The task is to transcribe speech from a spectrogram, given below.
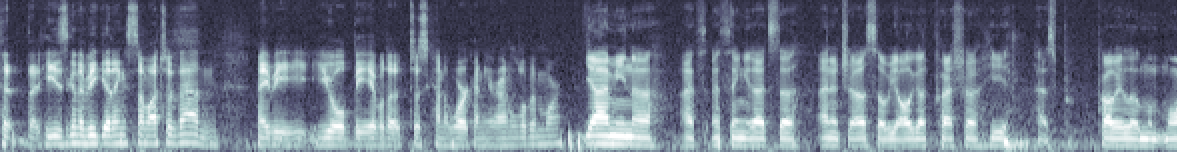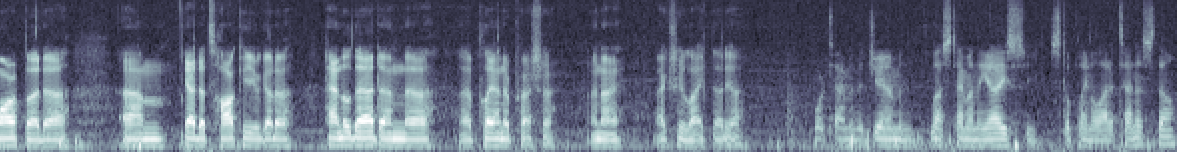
that, that he's going to be getting so much of that, and maybe you'll be able to just kind of work on your own a little bit more. Yeah, I mean, uh, I, th- I think that's the NHL, so we all got pressure. He has pr- probably a little m- more, but uh, um, yeah, that's hockey. You gotta handle that and uh, uh, play under pressure, and I actually like that. Yeah. More time in the gym and less time on the ice. You still playing a lot of tennis though?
